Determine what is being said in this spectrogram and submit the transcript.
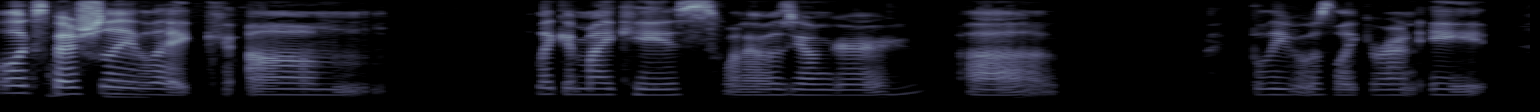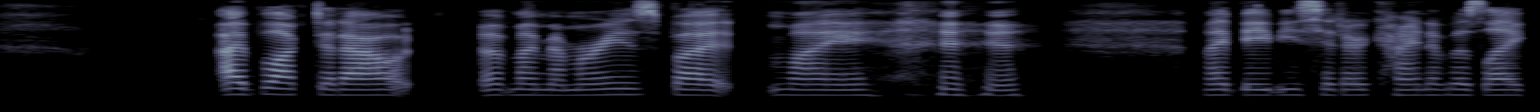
well, especially yeah. like um, like in my case when I was younger, uh, I believe it was like around eight. I blocked it out of my memories, but my my babysitter kind of was like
